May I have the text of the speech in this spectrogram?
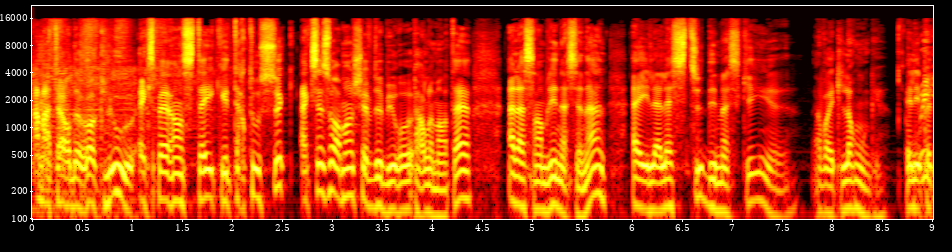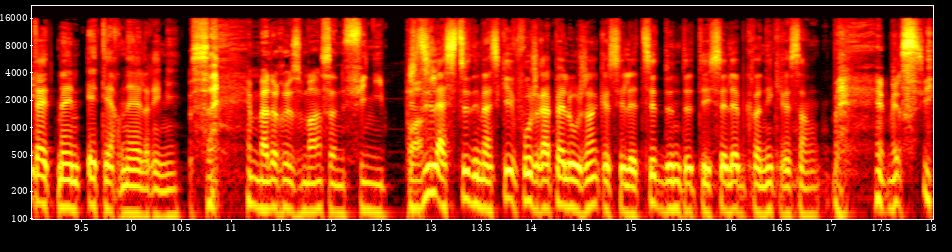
amateur de rock loup, expert en steak et tarte au sucre, accessoirement chef de bureau parlementaire à l'Assemblée nationale. Hey, la lassitude des masqués, euh, elle va être longue. Elle Oui. est peut-être même éternelle, Rémi. Malheureusement, ça ne finit Je pas. dis lassitude des masqués, il faut que je rappelle aux gens que c'est le titre d'une de tes célèbres chroniques récentes. Merci.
